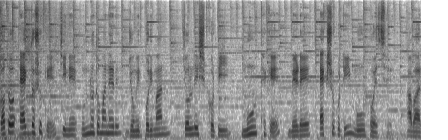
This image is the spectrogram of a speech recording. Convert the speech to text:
গত এক দশকে চীনে উন্নত মানের জমির পরিমাণ চল্লিশ কোটি মু থেকে বেড়ে একশো কোটি মু হয়েছে। আবার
